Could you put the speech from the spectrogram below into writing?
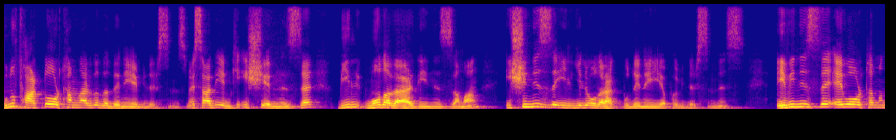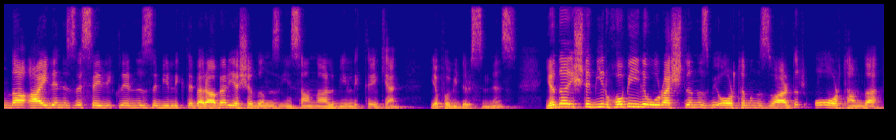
Bunu farklı ortamlarda da deneyebilirsiniz. Mesela diyelim ki iş yerinizde bir mola verdiğiniz zaman işinizle ilgili olarak bu deneyi yapabilirsiniz. Evinizde, ev ortamında, ailenizle, sevdiklerinizle birlikte beraber yaşadığınız insanlarla birlikteyken yapabilirsiniz. Ya da işte bir hobiyle uğraştığınız bir ortamınız vardır. O ortamda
